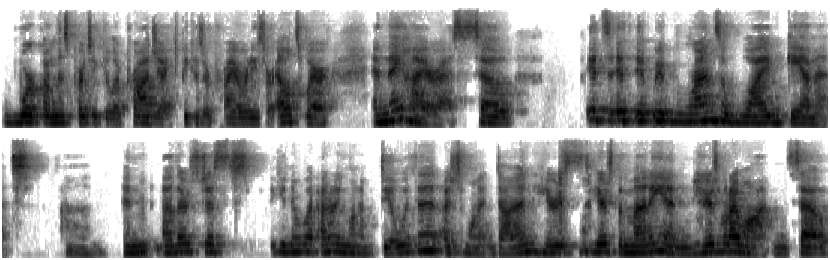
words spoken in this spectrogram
work on this particular project because her priorities are elsewhere and they hire us. So it's it, it, it runs a wide gamut um, and mm-hmm. others just you know what i don't even want to deal with it. I just want it done. Here's here's the money and here's what i want. And so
